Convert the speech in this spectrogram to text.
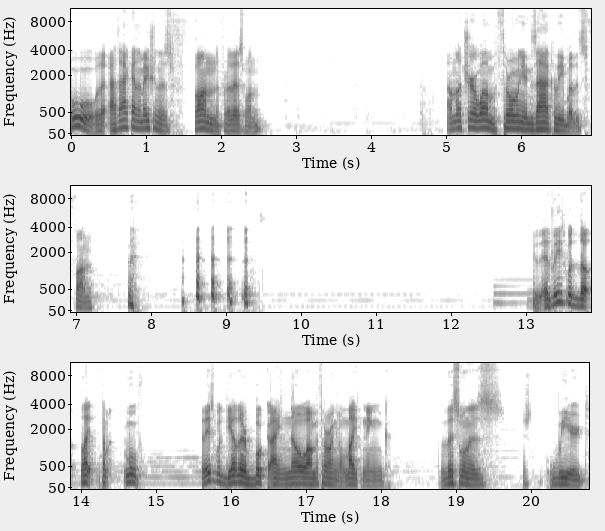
Ooh, the attack animation is fun for this one. I'm not sure what I'm throwing exactly, but it's fun. At least with the light, come on, move. At least with the other book, I know I'm throwing a lightning. This one is just weird.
